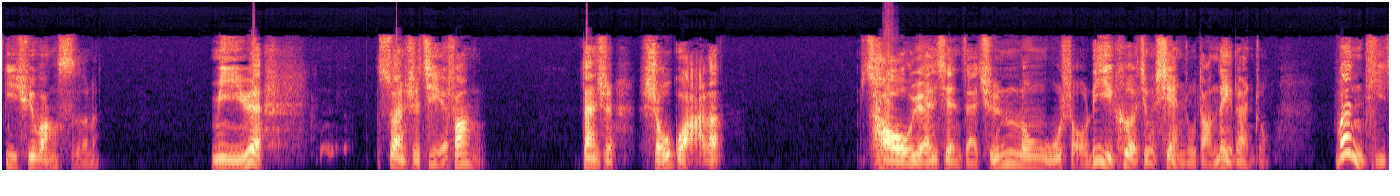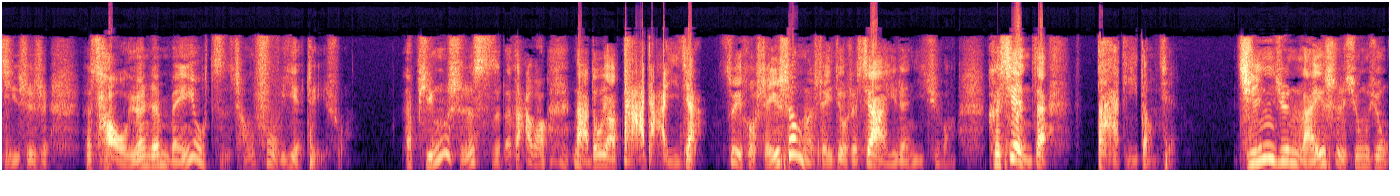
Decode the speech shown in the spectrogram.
义渠王死了，芈月算是解放了，但是守寡了。草原现在群龙无首，立刻就陷入到内乱中。问题其实是草原人没有子承父业这一说。那平时死了大王，那都要大打一架，最后谁胜了，谁就是下一任义渠王。可现在大敌当前，秦军来势汹汹，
